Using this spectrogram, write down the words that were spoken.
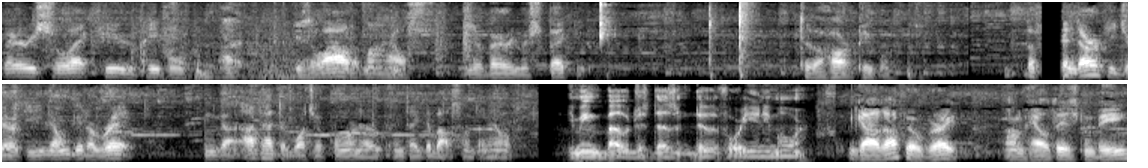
Very select few people uh, is allowed at my house, and they're very respected to the heart people. The fucking dirty jerky, don't get a wreck. I'd have to watch a porno and think about something else. You mean Bo just doesn't do it for you anymore? Guys, I feel great. I'm healthy as can be.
